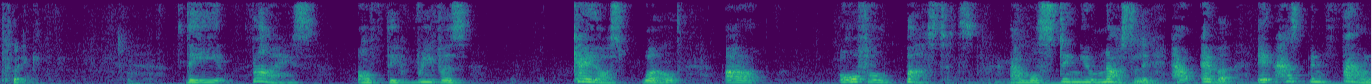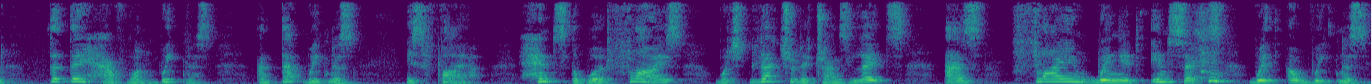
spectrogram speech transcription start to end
Click. The flies of the Reaver's Chaos world are awful bastards and will sting you nastily. However, it has been found that they have one weakness, and that weakness is fire. Hence the word flies, which literally translates as flying winged insects with a weakness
